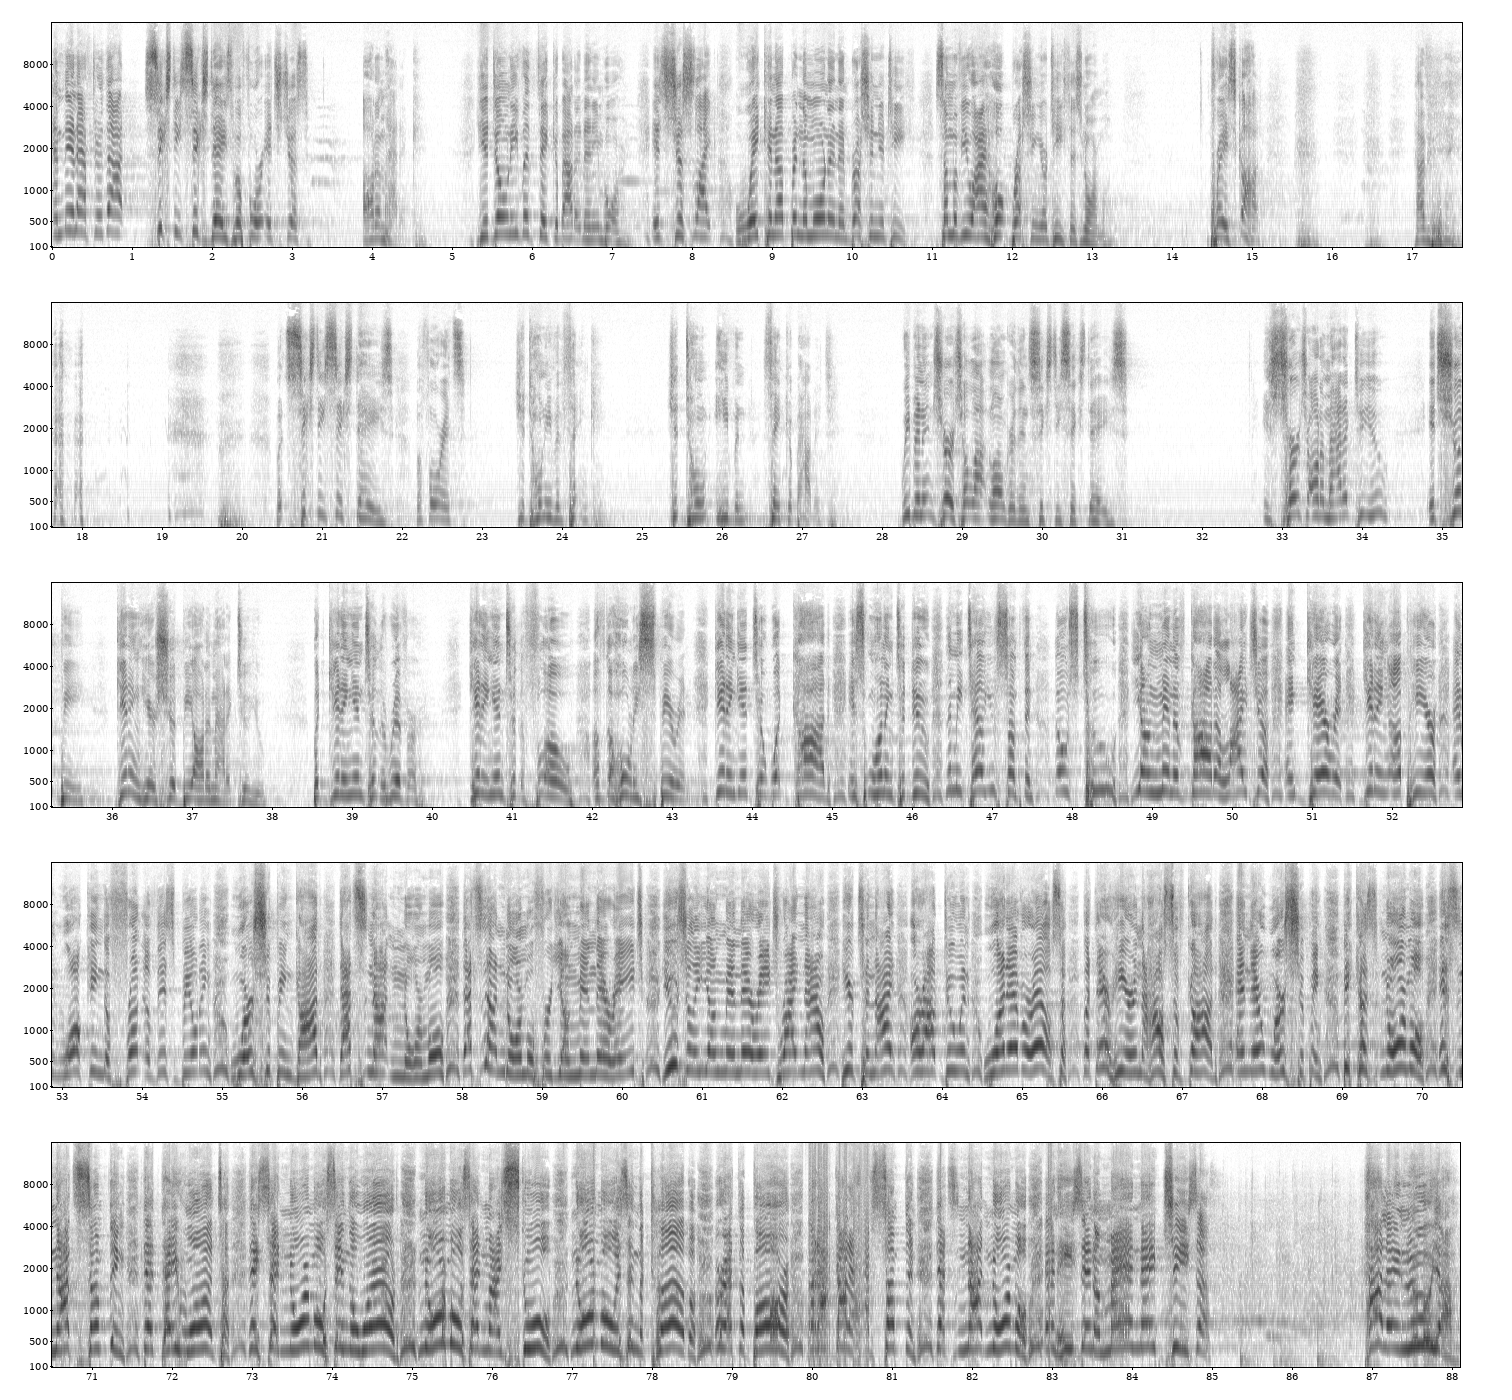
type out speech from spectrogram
And then after that, 66 days before it's just automatic. You don't even think about it anymore. It's just like waking up in the morning and brushing your teeth. Some of you, I hope brushing your teeth is normal. Praise God. but 66 days before it's, you don't even think. You don't even think about it. We've been in church a lot longer than 66 days. Is church automatic to you? It should be. Getting here should be automatic to you. But getting into the river, getting into the flow of the Holy Spirit, getting into what God is wanting to do. Let me tell you something. Those two young men of God, Elijah and Garrett, getting up here and walking the front of this building, worshiping God, that's not normal. That's not normal for young men their age. Usually, young men their age right now, here tonight, are out doing whatever else, but they're here in the house of God and they're worshiping because normal is is not something that they want. They said, normal's in the world, normal's at my school, normal is in the club or at the bar, but I gotta have something that's not normal, and He's in a man named Jesus. Hallelujah.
